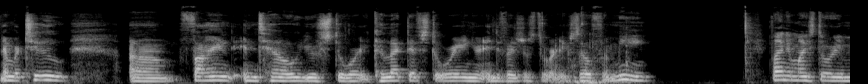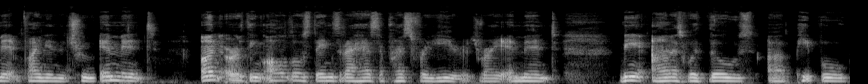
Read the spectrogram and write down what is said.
Number two, um, find and tell your story, collective story and your individual story. So for me, finding my story meant finding the truth. It meant unearthing all those things that I had suppressed for years, right? It meant being honest with those uh, people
